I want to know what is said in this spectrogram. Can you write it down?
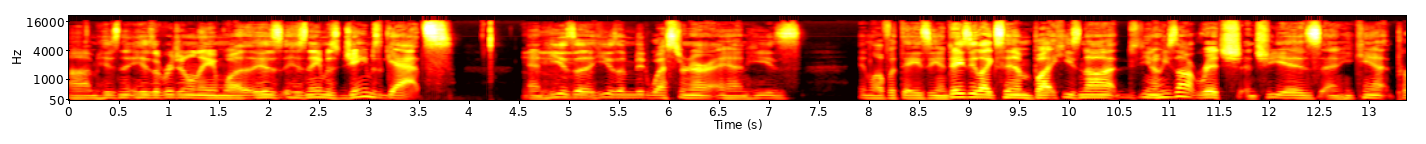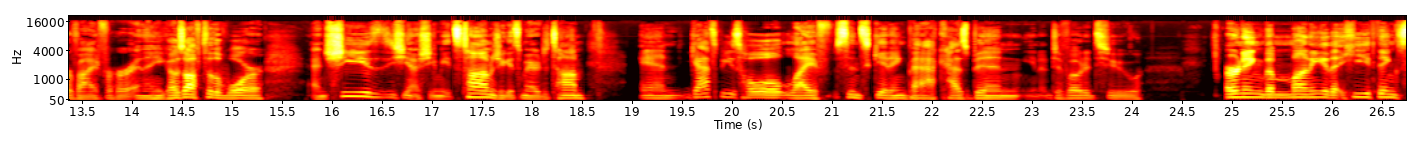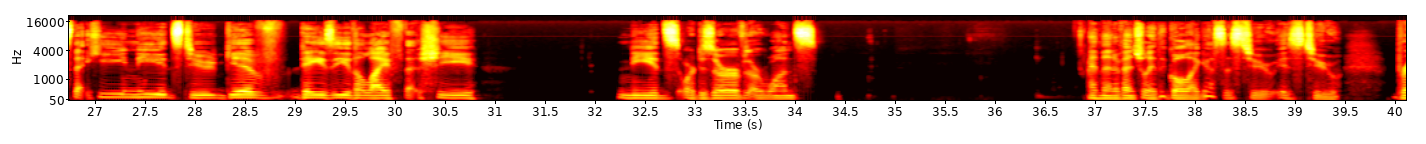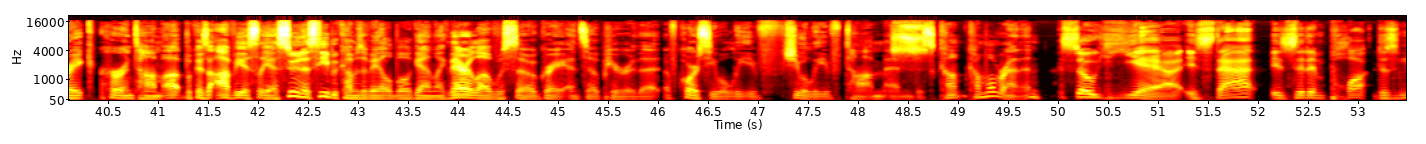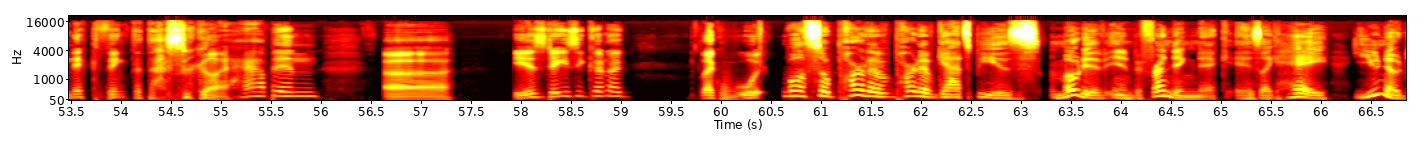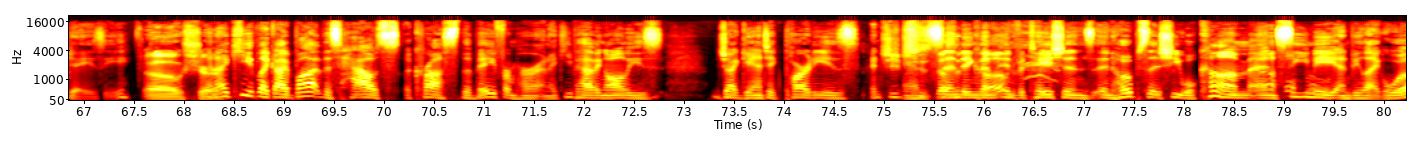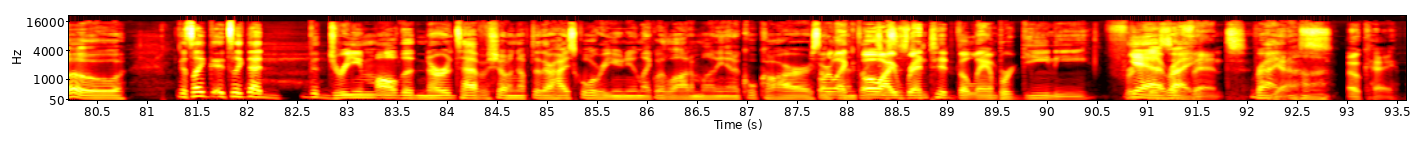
Um, his his original name was his his name is James Gatz, and he is a Mm. he is a Midwesterner, and he's in love with Daisy, and Daisy likes him, but he's not you know he's not rich, and she is, and he can't provide for her, and then he goes off to the war, and she's you know she meets Tom, she gets married to Tom. And Gatsby's whole life since getting back has been, you know, devoted to earning the money that he thinks that he needs to give Daisy the life that she needs or deserves or wants. And then eventually the goal I guess is to is to break her and Tom up because obviously as soon as he becomes available again like their love was so great and so pure that of course he will leave she will leave Tom and just come come over and So yeah, is that is it imply? Does Nick think that that's gonna happen? Uh, is Daisy gonna like what? Well, so part of part of Gatsby's motive in befriending Nick is like, hey, you know Daisy, Oh sure. and I keep like I bought this house across the bay from her, and I keep having all these gigantic parties and she and just sending them invitations in hopes that she will come and see me and be like, whoa. It's like it's like that the dream all the nerds have of showing up to their high school reunion like with a lot of money and a cool car or something. or something. like, oh, I rented the Lamborghini for Yeah, this right. event. Right, Yes. uh-huh. Okay.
